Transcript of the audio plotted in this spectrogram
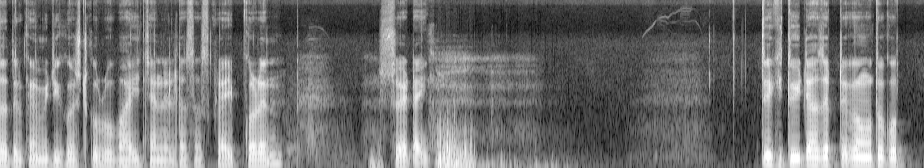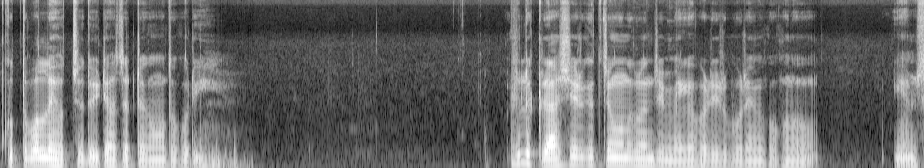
তাদেরকে আমি রিকোয়েস্ট করব, ভাই চ্যানেলটা সাবস্ক্রাইব করেন। সো এটাই। দেখি দুইটা হাজার টাকা মতো করতে পারলে হচ্ছে? দুইটা হাজার টাকা মতো করি। আসলে ক্রাশের ক্ষেত্রে মনে করেন যে মেগা উপরে আমি কখনো গেমস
